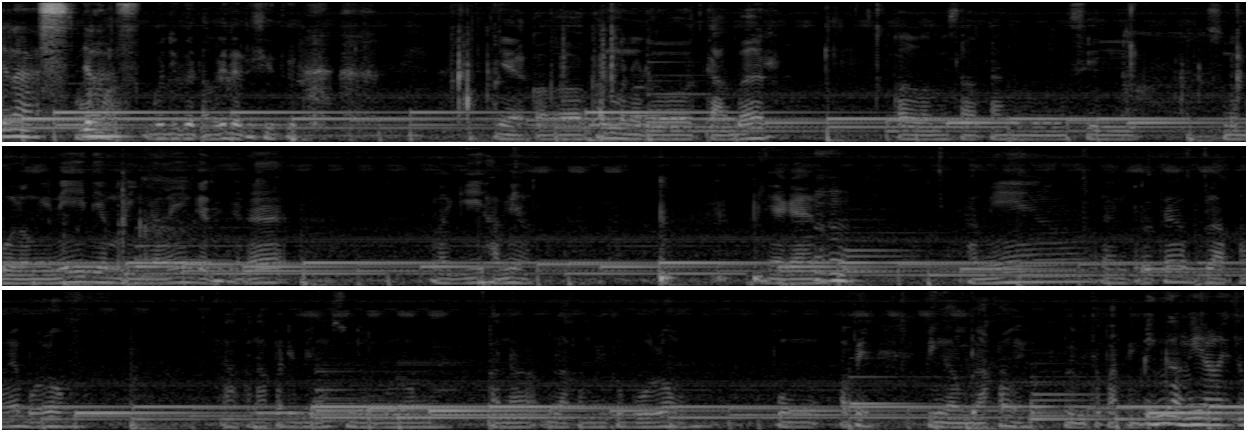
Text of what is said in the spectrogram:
jelas jelas gue juga tahu dari situ. ya, kalau kan menurut kabar kalau misalkan si Sunda Bolong ini dia meninggalnya gara-gara lagi hamil. Ya kan? Mm-mm. hamil dan perutnya belakangnya bolong nah kenapa dibilang sundel bolong karena iyalah itu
